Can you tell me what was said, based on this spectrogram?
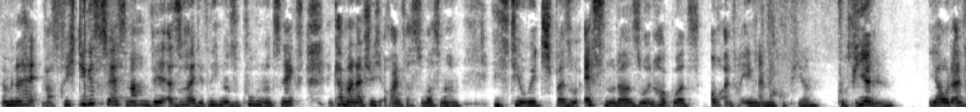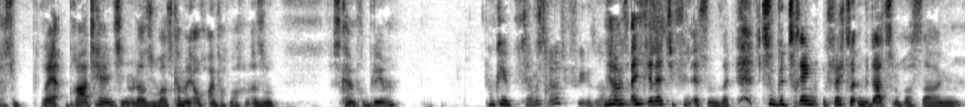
wenn man dann halt was Richtiges zu essen machen will, also halt jetzt nicht nur so Kuchen und Snacks, dann kann man natürlich auch einfach sowas machen, wie es theoretisch bei so Essen oder so in Hogwarts auch einfach irgendwie. Einfach kopieren. Kopieren. Ja, oder einfach so Bra Brathähnchen oder sowas kann man ja auch einfach machen. Also, ist kein Problem. Okay, Wir haben jetzt relativ viel gesagt. wir haben jetzt eigentlich relativ viel Essen gesagt. Zu Getränken, vielleicht sollten wir dazu noch was sagen.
